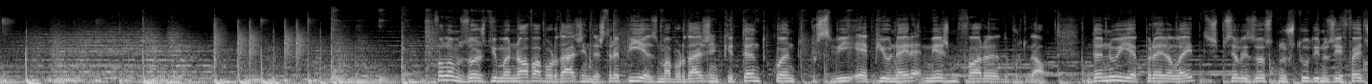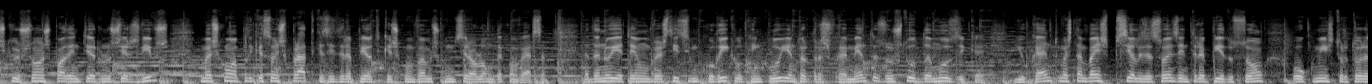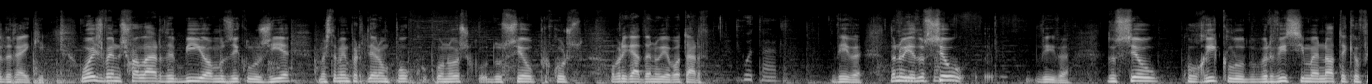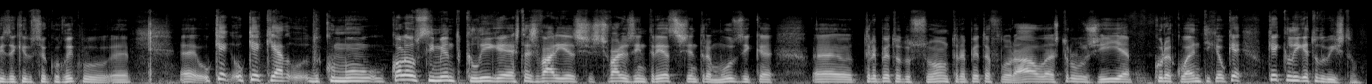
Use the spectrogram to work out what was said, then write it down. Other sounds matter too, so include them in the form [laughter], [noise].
Bye. Falamos hoje de uma nova abordagem das terapias, uma abordagem que, tanto quanto percebi, é pioneira mesmo fora de Portugal. Danuia Pereira Leite especializou-se no estudo e nos efeitos que os sons podem ter nos seres vivos, mas com aplicações práticas e terapêuticas, como vamos conhecer ao longo da conversa. A Danuia tem um vastíssimo currículo que inclui, entre outras ferramentas, o estudo da música e o canto, mas também especializações em terapia do som ou como instrutora de Reiki. Hoje vem-nos falar de biomusicologia, mas também partilhar um pouco connosco do seu percurso. Obrigado, Danuia. Boa tarde. Boa tarde. Viva. Danuia, do seu. Viva. Do seu currículo, de brevíssima nota que eu fiz aqui do seu currículo, eh, eh, o, que é, o que é que há de comum? Qual é o cimento que liga estas várias, estes vários interesses entre a música, eh, terapeuta do som, terapeuta floral, astrologia, cura quântica? O que, é, o que é que liga tudo isto?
